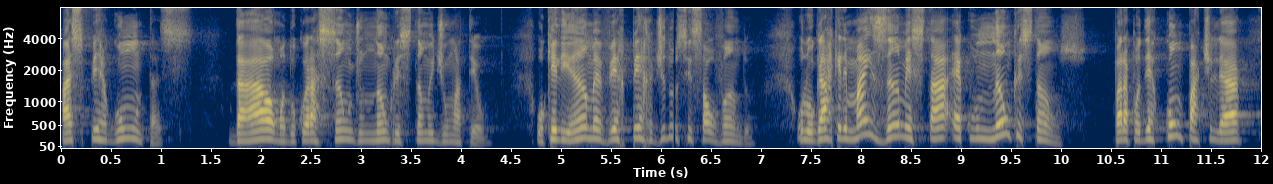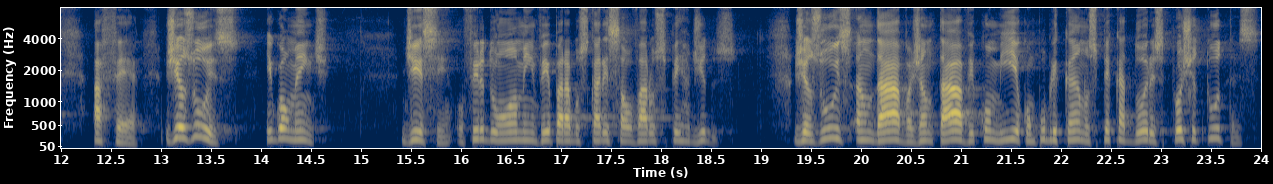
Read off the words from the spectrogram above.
às perguntas da alma, do coração de um não cristão e de um ateu. O que ele ama é ver perdidos se salvando. O lugar que ele mais ama estar é com não cristãos, para poder compartilhar a fé. Jesus, igualmente, disse: O filho do homem veio para buscar e salvar os perdidos. Jesus andava, jantava e comia com publicanos, pecadores, prostitutas.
